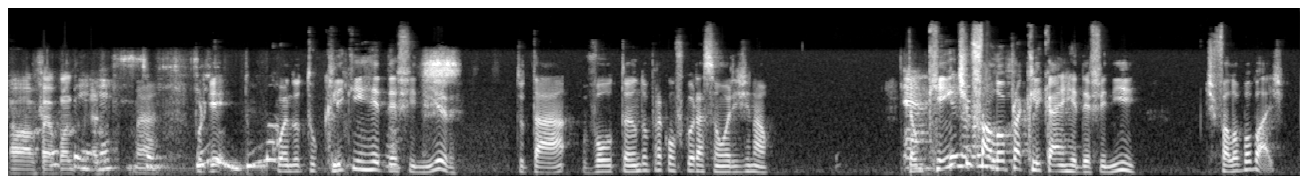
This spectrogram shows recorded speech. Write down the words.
Ó, foi ao contrário. É, porque Quando tu clica em redefinir, tu tá voltando pra configuração original. Então, É, quem te falou pra clicar em redefinir, te falou bobagem.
